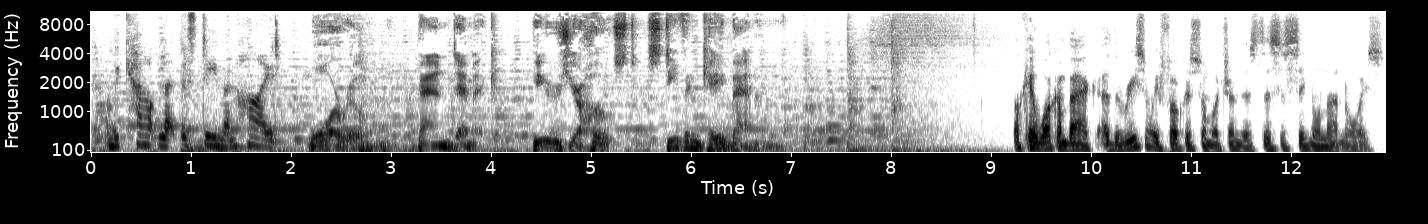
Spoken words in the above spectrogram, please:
and we cannot let this demon hide. War Room Pandemic. Here's your host, Stephen K. Bannon. Okay, welcome back. Uh, the reason we focus so much on this, this is signal, not noise.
